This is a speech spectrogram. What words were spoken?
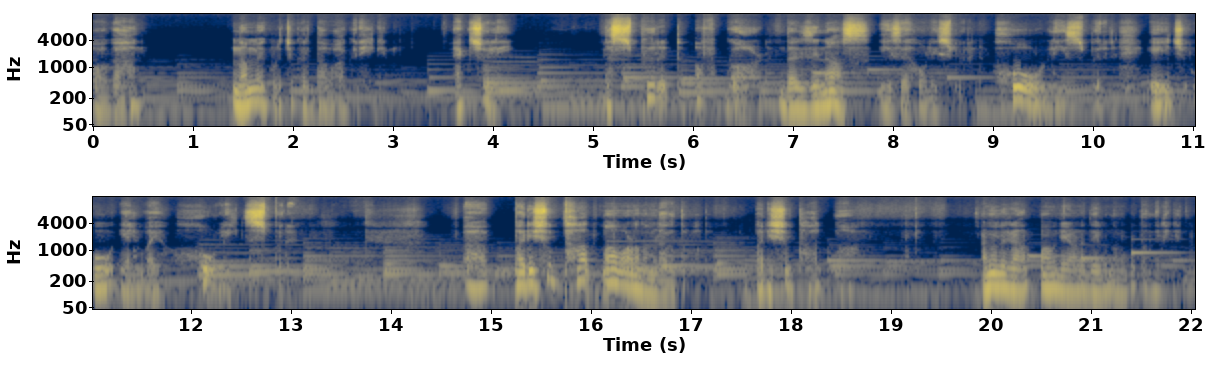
പോകാൻ നമ്മെക്കുറിച്ച് കർത്താവ് ആഗ്രഹിക്കുന്നു. Actually the spirit of God the is in is a holy spirit holy Spirit. H O L Y holy spirit പരിശുദ്ധാത്മാവാണ് നമ്മുടെ അകത്തുള്ളത്. പരിശുദ്ധാത്മാവ് അങ്ങനെ ഒരു ആത്മാവിനെയാണ് ദൈവം നമുക്ക് തന്നിരിക്കുന്നത്.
